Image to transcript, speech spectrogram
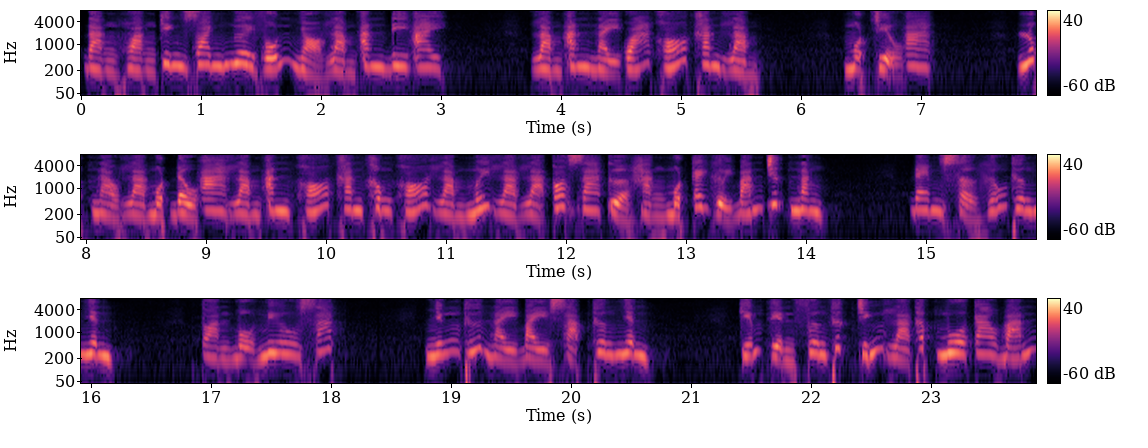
Đàng hoàng kinh doanh ngươi vốn nhỏ làm ăn đi ai. Làm ăn này quá khó khăn làm. Một triệu A. Lúc nào là một đầu A làm ăn khó khăn không khó làm mới là lạ có ra cửa hàng một cách gửi bán chức năng. Đem sở hữu thương nhân. Toàn bộ miêu sát. Những thứ này bày sạp thương nhân. Kiếm tiền phương thức chính là thấp mua cao bán.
